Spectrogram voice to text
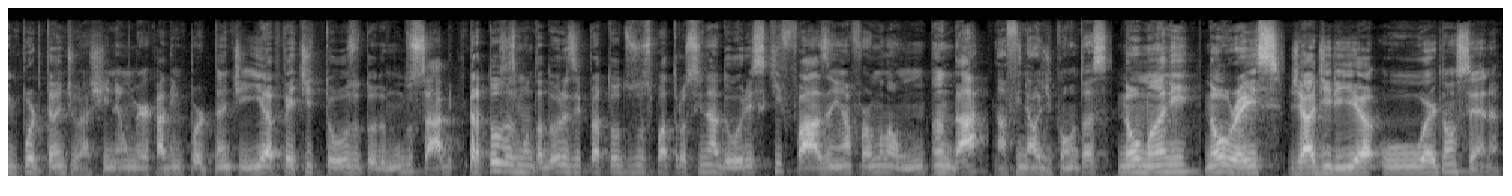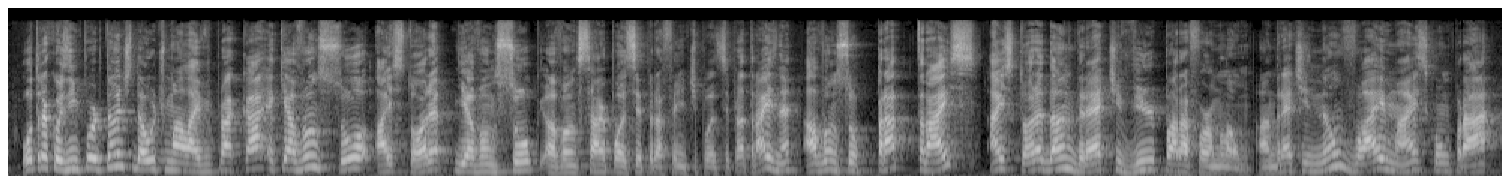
importante. A China é um mercado importante e apetitoso, todo mundo sabe, para todas as montadoras e para todos os patrocinadores que fazem a Fórmula 1 andar. Afinal afinal de contas, no money, no race, já diria o Ayrton Senna. Outra coisa importante da última live pra cá é que avançou a história e avançou, avançar pode ser para frente, pode ser para trás, né? Avançou para trás a história da Andretti vir para a Fórmula 1. A Andretti não vai mais comprar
